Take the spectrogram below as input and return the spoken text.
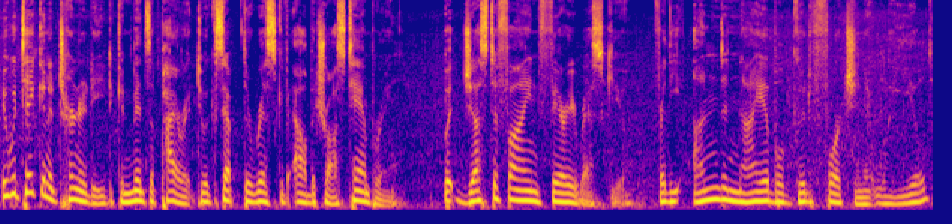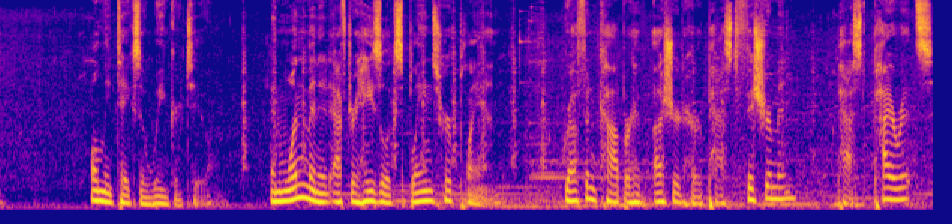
It would take an eternity to convince a pirate to accept the risk of albatross tampering, but justifying fairy rescue for the undeniable good fortune it will yield only takes a wink or two. And one minute after Hazel explains her plan, Gruff and Copper have ushered her past fishermen, past pirates,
